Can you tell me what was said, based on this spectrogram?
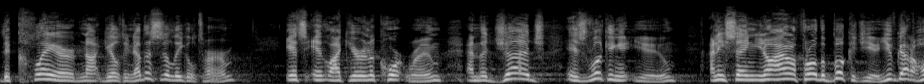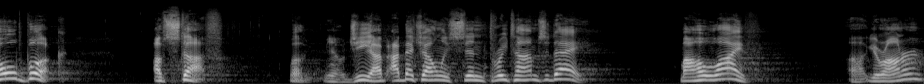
declared not guilty. Now, this is a legal term. It's like you're in a courtroom and the judge is looking at you and he's saying, You know, I ought to throw the book at you. You've got a whole book of stuff. Well, you know, gee, I, I bet you I only sin three times a day my whole life. Uh, Your Honor,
